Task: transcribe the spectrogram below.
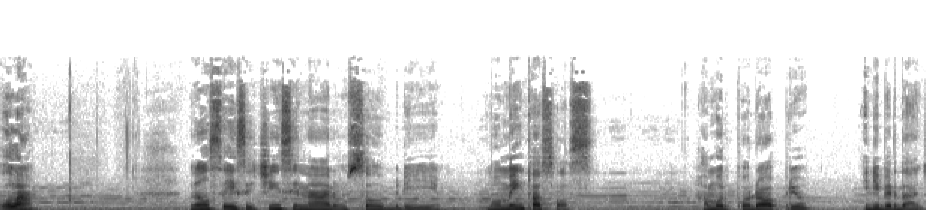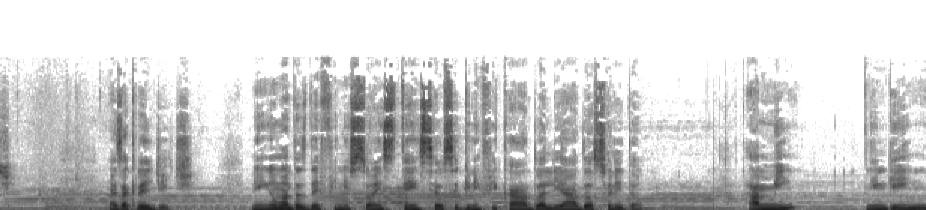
Olá! Não sei se te ensinaram sobre momento a sós, amor próprio e liberdade. Mas acredite, nenhuma das definições tem seu significado aliado à solidão. A mim, ninguém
